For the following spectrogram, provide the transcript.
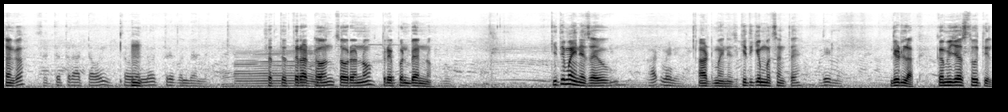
सांगा. सत्याहत्तर अठ्ठावन्न चौऱ्याण्णव त्रेपन्न ब्याण्णव. सत्याहत्तर अठ्ठावन्न चौऱ्याण्णव त्रेपन्न ब्याण्णव. किती महिन्याचा आहे हो? आठ महिने आठ महिन्याचा. किती किंमत सांगताय? दीड लाख. दीड लाख. कमी जास्त होतील.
